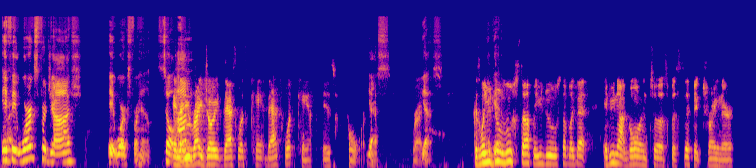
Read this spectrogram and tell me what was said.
If right. it works for Josh, it works for him. So and you're right, Joey. That's what camp. That's what camp is for. Yes. Right. Yes. Because when you do loose stuff and you do stuff like that, if you're not going to a specific trainer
